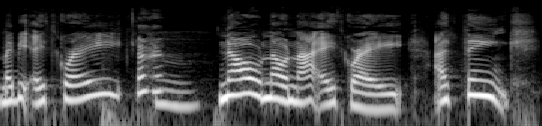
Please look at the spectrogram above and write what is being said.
maybe eighth grade. Okay. Mm. No, no, not eighth grade. I think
